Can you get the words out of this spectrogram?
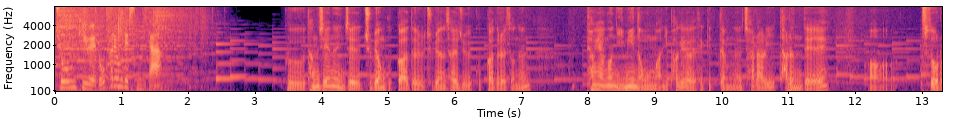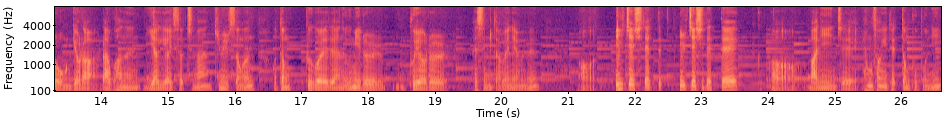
좋은 기회로 활용됐습니다. 그 당시에는 이제 주변 국가들, 주변 사회주의 국가들에서는 평양은 이미 너무 많이 파괴가 됐기 때문에 차라리 다른 데에 어, 수도를 옮겨라 라고 하는 이야기가 있었지만 김일성은 어떤 그거에 대한 의미를 부여를 했습니다. 왜냐하면은 어, 일제 시대 때 일제 시대 때 어, 많이 이제 형성이 됐던 부분이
